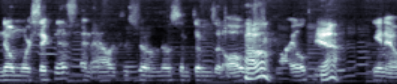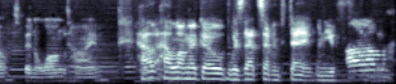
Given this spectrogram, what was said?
no more sickness and Alex has shown no symptoms at all, which Oh. is wild. Yeah. You know, it's been a long time. How how long ago was that seventh day when you? Um,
